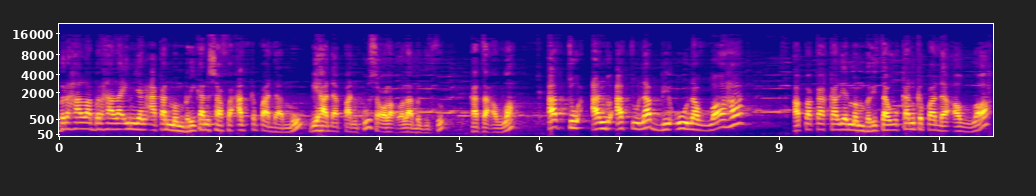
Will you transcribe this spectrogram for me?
berhala-berhala ini yang akan memberikan syafaat kepadamu di hadapanku seolah-olah begitu? Kata Allah, atu anu atunabbi'unallaha. Apakah kalian memberitahukan kepada Allah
